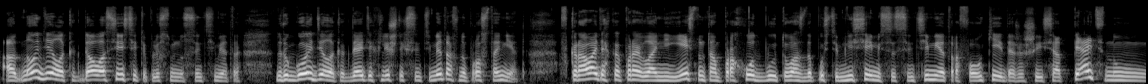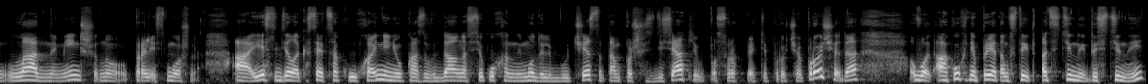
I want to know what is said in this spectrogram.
Одно дело, когда у вас есть эти плюс-минус сантиметры. Другое дело, когда этих лишних сантиметров ну просто нет. В кроватях, как правило, они есть, но там проход будет у вас, допустим, не 70 сантиметров, а окей, даже 65, ну ладно, меньше, но пролезть можно. А если дело касается кухни, они не указывают, да, у нас все кухонные модули будут честно, там по 60, либо по 45 и прочее, прочее, да, вот, а кухня при этом стоит от стены до стены,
